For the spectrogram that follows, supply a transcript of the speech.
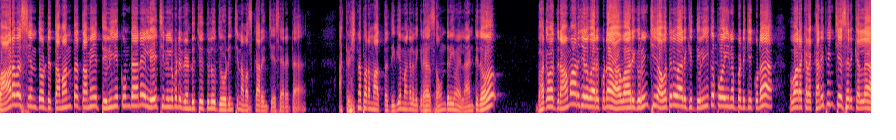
పారవస్యంతో తమంత తమే తెలియకుండానే లేచి నిలబడి రెండు చేతులు జోడించి నమస్కారం చేశారట. ఆ కృష్ణ పరమాత్మ దివ్యమంగళ విగ్రహ సౌందర్యం ఎలాంటిదో భగవద్ రామానుజుల వారు కూడా వారి గురించి అవతలి వారికి తెలియకపోయినప్పటికీ కూడా వారు అక్కడ కనిపించేసరికల్లా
